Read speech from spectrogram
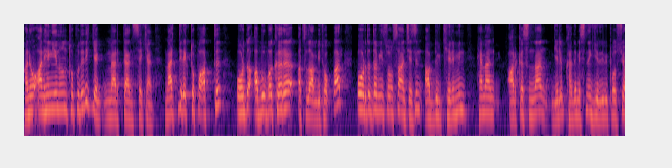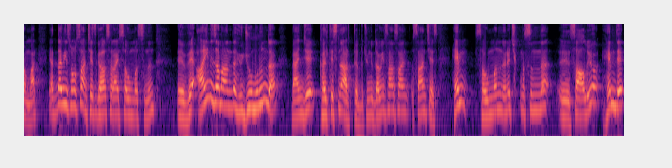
Hani o Angelinho'nun topu dedik ya Mert'ten seken. Mert direkt topu attı. Orada Abu Bakar'a atılan bir top var. Orada Davinson Sanchez'in Abdülkerim'in hemen arkasından gelip kademesine girdiği bir pozisyon var. Ya Davinson Sanchez Galatasaray savunmasının e, ve aynı zamanda hücumunun da bence kalitesini arttırdı. Çünkü Davinson San- Sanchez hem savunmanın öne çıkmasını e, sağlıyor hem de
